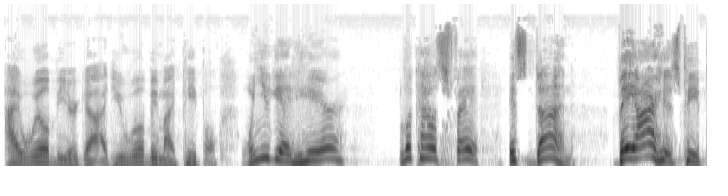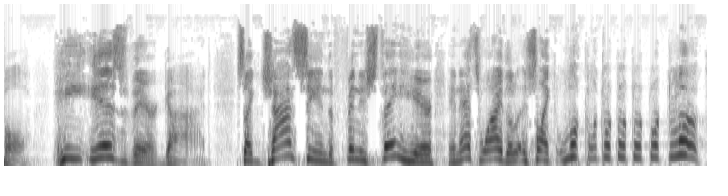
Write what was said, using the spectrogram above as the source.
I will be your God, you will be my people. When you get here, look how it's fa- it's done. They are his people. He is their God. It's like John seeing the finished thing here, and that's why the, it's like, look, look, look, look, look, look, look.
